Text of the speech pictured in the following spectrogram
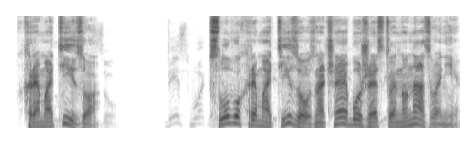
хрематізо. Слово хрематізо означає божественно названі.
